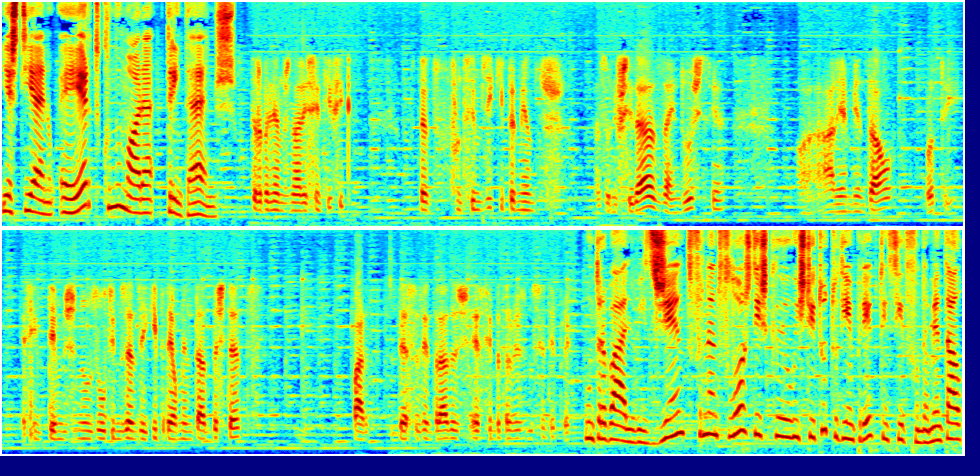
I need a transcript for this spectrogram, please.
Este ano a ERT comemora 30 anos. Trabalhamos na área científica, portanto, fornecemos equipamentos às universidades, à indústria, à área ambiental. Pronto, e assim temos nos últimos anos a equipa tem aumentado bastante. Parte dessas entradas é sempre através do Centro de Emprego. Um trabalho exigente, Fernando Flores diz que o Instituto de Emprego tem sido fundamental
